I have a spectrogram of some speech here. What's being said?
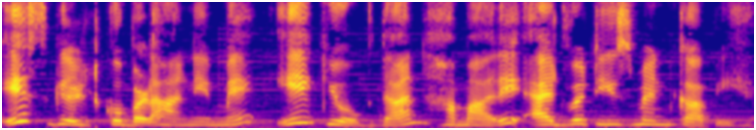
इस गिल्ट को बढ़ाने में एक योगदान हमारे एडवर्टीजमेंट का भी है।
